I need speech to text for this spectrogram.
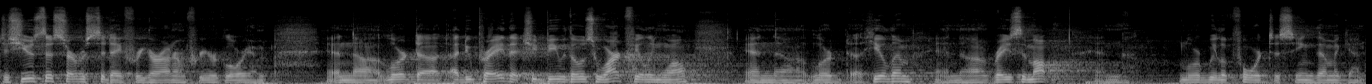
just use this service today for your honor and for your glory. And uh, Lord, uh, I do pray that you'd be with those who aren't feeling well. And Lord, heal them and raise them up. And Lord, we look forward to seeing them again.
